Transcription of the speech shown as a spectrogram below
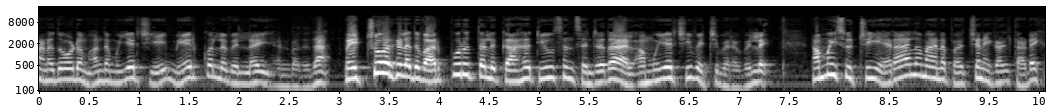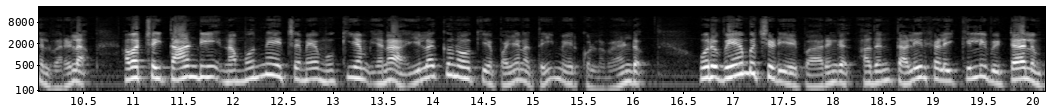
மனதோடும் அந்த முயற்சியை மேற்கொள்ளவில்லை என்பதுதான். பெற்றோர்களது வற்புறுத்தலுக்காக டியூசன் சென்றதால் அம்முயற்சி வெற்றி பெறவில்லை. நம்மை சுற்றி ஏராளமான பிரச்சனைகள் தடைகள் வரலாம். அவற்றை தாண்டி நம் முன்னேற்றமே முக்கியம் என இலக்கு நோக்கிய பயணத்தை மேற்கொள்ள வேண்டும். ஒரு வேம்பு செடியை பாருங்கள். அதன் தளிர்களை கிள்ளி விட்டாலும்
